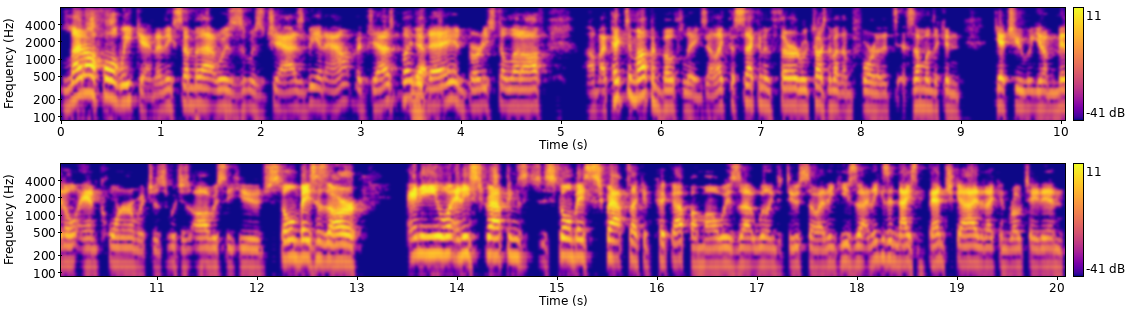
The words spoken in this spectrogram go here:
let off all weekend. I think some of that was was Jazz being out, but Jazz played yeah. today, and Berti still let off. Um, I picked him up in both leagues. I like the second and third. We talked about that before. That someone that can get you, you know, middle and corner, which is which is obviously huge. Stolen bases are any any scrapping stolen base scraps I could pick up, I'm always uh, willing to do so. I think he's a, I think he's a nice bench guy that I can rotate in, you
